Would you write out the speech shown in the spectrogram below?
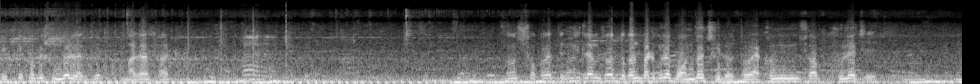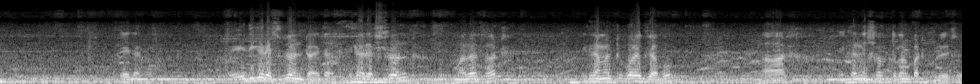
দেখতে খুবই সুন্দর লাগছে মাদার হাট তখন সকালে দেখেছিলাম সব দোকানপাটগুলো বন্ধ ছিল, তো এখন সব খুলেছে। এই দেখো, এইদিকে রেস্টুরেন্টটা এটা এটা রেস্টুরেন্ট মাদার এখানে আমরা একটু পরে যাব। আর এখানে সব দোকানপাট খুলেছে।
